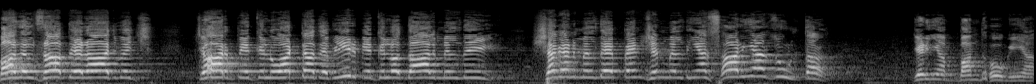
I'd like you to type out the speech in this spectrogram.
ਬਾਦਲ ਸਾਹਿਬ ਦੇ ਰਾਜ ਵਿੱਚ 4 ਰੁਪਏ ਕਿਲੋ ਆਟਾ ਤੇ 20 ਰੁਪਏ ਕਿਲੋ ਦਾਲ ਮਿਲਦੀ, ਸ਼ਗਨ ਮਿਲਦੇ, ਪੈਨਸ਼ਨ ਮਿਲਦੀਆਂ, ਸਾਰੀਆਂ ਸਹੂਲਤਾਂ ਜਿਹੜੀਆਂ ਬੰਦ ਹੋ ਗਈਆਂ।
